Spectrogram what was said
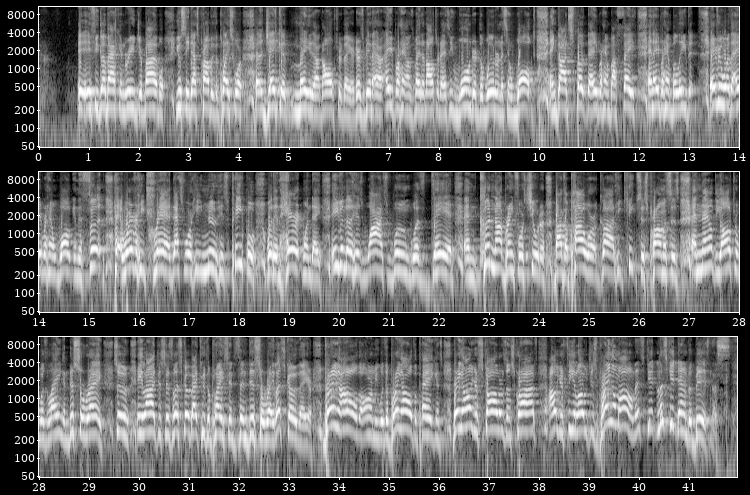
If you go back and read your Bible, you'll see that's probably the place where uh, Jacob made an altar there. There's been, uh, Abraham's made an altar as he wandered the wilderness and walked, and God spoke to Abraham by faith, and Abraham believed it. Everywhere that Abraham walked in the foot, wherever he tread, that's where he knew his people would inherit one day. Even though his wife's womb was dead and could not bring forth children, by the power of God, he keeps his promises. And now the altar was laying in disarray. So Elijah says, says, let's go back to the place and it's in disarray. Let's go there. Bring all the army with it. Bring all the pagans. Bring all your scholars and scribes, all your theologians. Bring them all. Let's get, let's get down to business.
